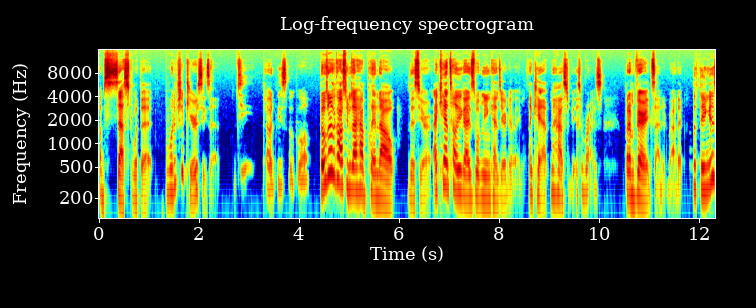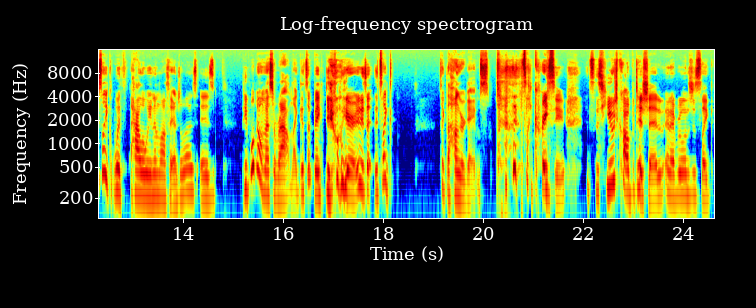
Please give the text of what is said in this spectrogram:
obsessed with it. What if Shakira sees it? That would be so cool. Those are the costumes I have planned out this year. I can't tell you guys what me and Kenzie are doing. I can't. It has to be a surprise. But I'm very excited about it. The thing is like with Halloween in Los Angeles is people don't mess around. Like it's a big deal here. It is. It's like it's like the Hunger Games. it's like crazy. It's this huge competition, and everyone's just like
